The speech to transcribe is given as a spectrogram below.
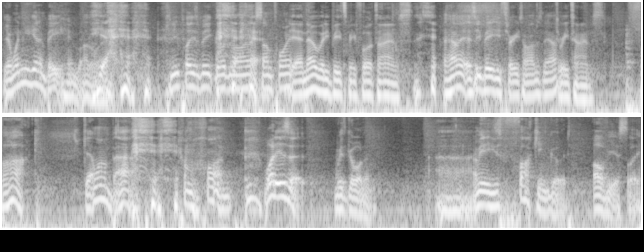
Yeah. When are you gonna beat him? By the way. Yeah, Can you please beat Gordon Ryan at some point? yeah. Nobody beats me four times, How many, has he beat you three times now? three times. Fuck. Get one back. Come on. What is it with Gordon? Uh, I mean, he's fucking good. Obviously,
